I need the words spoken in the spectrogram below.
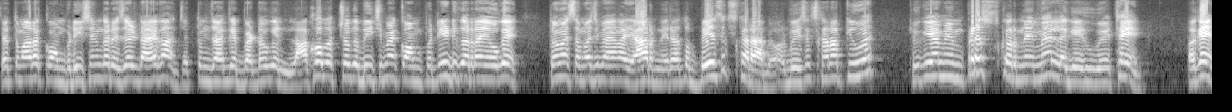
जब तुम्हारा कंपटीशन का रिज़ल्ट आएगा, जब तुम जाके बैठोगे, लाखों बच्चों के बीच में कॉम्पिटिट कर रहे होगे तो मैं समझ में आएगा, यार, मेरा तो बेसिक्स खराब है। और बेसिक्स खराब क्यों है? क्योंकि हम इंप्रेस करने में लगे हुए थे। ओके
